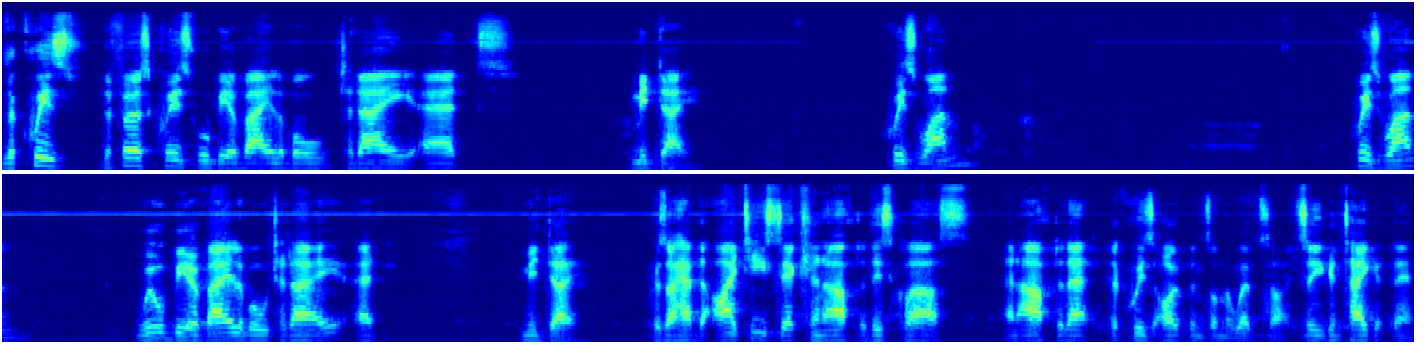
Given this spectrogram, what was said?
The quiz, the first quiz will be available today at midday. Quiz 1. Quiz 1 will be available today at midday because I have the IT section after this class and after that the quiz opens on the website so you can take it then.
